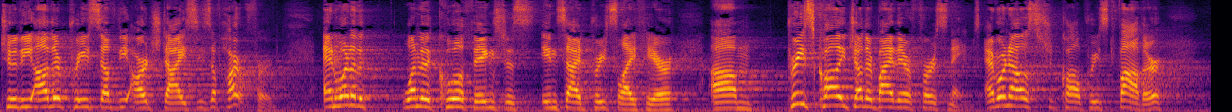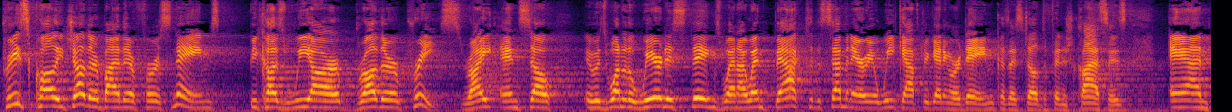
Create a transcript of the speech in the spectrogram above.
to the other priests of the Archdiocese of Hartford. And one of the one of the cool things, just inside priest life here, um, priests call each other by their first names. Everyone else should call priest father. Priests call each other by their first names because we are brother priests, right? And so it was one of the weirdest things when I went back to the seminary a week after getting ordained because I still had to finish classes, and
